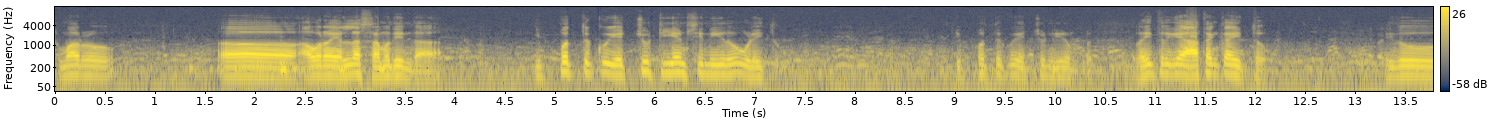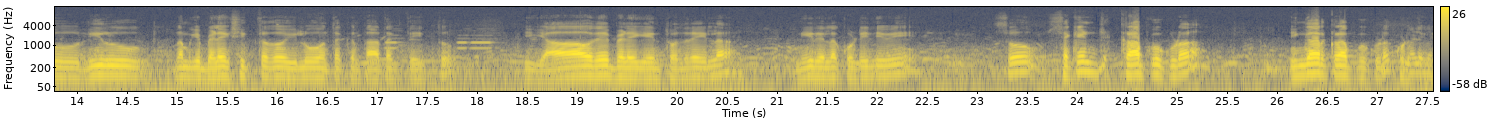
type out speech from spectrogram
ಸುಮಾರು ಅವರ ಎಲ್ಲ ಶ್ರಮದಿಂದ ಇಪ್ಪತ್ತಕ್ಕೂ ಹೆಚ್ಚು ಟಿ ಎಂ ಸಿ ನೀರು ಉಳಿತು. ಇಪ್ಪತ್ತಕ್ಕೂ ಹೆಚ್ಚು ನೀರು ರೈತರಿಗೆ ಆತಂಕ ಇತ್ತು. ಇದು ನೀರು ನಮಗೆ ಬೆಳೆಗೆ ಸಿಗ್ತದೋ ಇಲ್ಲವೋ ಅಂತಕ್ಕಂಥ ಆತಂಕ ಇತ್ತು. ಈಗ ಯಾವುದೇ ಬೆಳೆಗೆ ಏನು ತೊಂದರೆ ಇಲ್ಲ. ನೀರೆಲ್ಲ ಕೊಟ್ಟಿದ್ದೀವಿ. ಸೊ ಸೆಕೆಂಡ್ ಕ್ರಾಪ್ಗೂ ಕೂಡ ಹಿಂಗಾರು ಕ್ರಾಪ್ಗೂ ಕೂಡ ಕೊಡ್ತೀವಿ.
